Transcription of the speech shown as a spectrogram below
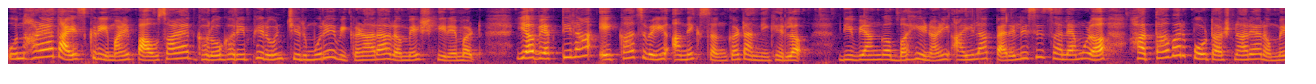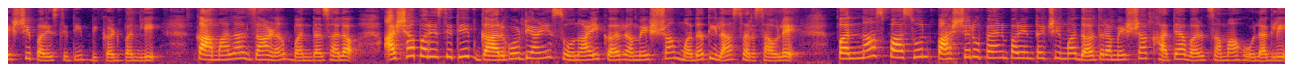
उन्हाळ्यात आईस्क्रीम आणि पावसाळ्यात घरोघरी फिरून चिरमुरे विकणारा रमेश हिरेमठ. या व्यक्तीला एकाच वेळी अनेक संकटांनी घेरलं. दिव्यांग बहीण आणि आईला पॅरालिसिस झाल्यामुळं हातावर पोट असणाऱ्या रमेशची परिस्थिती बिकट बनली. कामाला जाणं बंद झालं. अशा परिस्थितीत गारगोटी आणि सोनाळीकर रमेशच्या मदतीला सरसावले. पन्नासपासून पाचशे रुपयांपर्यंतची मदत रमेशच्या खात्यावर जमा होऊ लागली.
